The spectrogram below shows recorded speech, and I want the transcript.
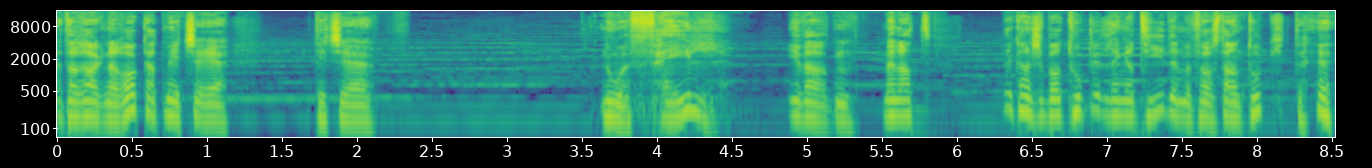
etter Ragnarok. At vi ikke er det ikke er noe feil i verden. Men at det kanskje bare tok litt lengre tid enn vi først antok. Det,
